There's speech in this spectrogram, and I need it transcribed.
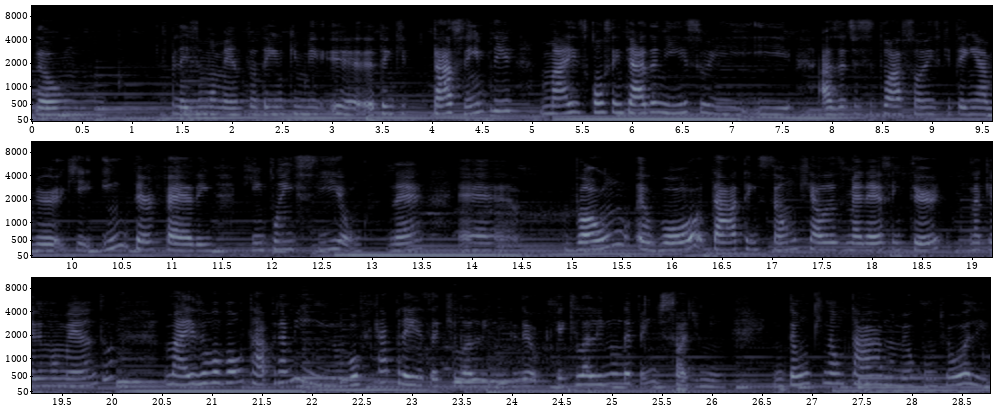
Então, nesse momento eu tenho que me eh, eu tenho que estar tá sempre mais concentrada nisso e, e as outras situações que têm a ver que interferem que influenciam né é, vão eu vou dar a atenção que elas merecem ter naquele momento, mas eu vou voltar para mim, não vou ficar presa aquilo ali, entendeu? Porque aquilo ali não depende só de mim. Então, o que não tá no meu controle,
